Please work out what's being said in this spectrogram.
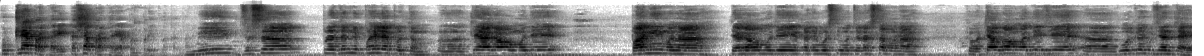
कुठल्या प्रकारे कशा प्रकारे आपण प्रयत्न करणार मी जसं प्राधान्य पहिल्या प्रथम त्या गावामध्ये पाणी म्हणा त्या गावामध्ये एखाद्या वस्तीवरचा रस्ता म्हणा किंवा त्या गावामध्ये जे गोरगरीब जनता आहे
